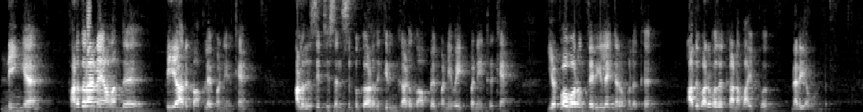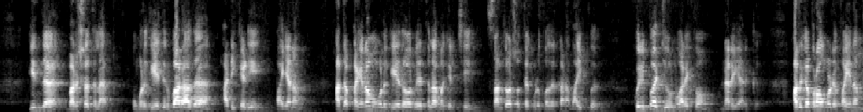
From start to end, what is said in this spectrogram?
நீங்கள் ஃபர்தராக நான் வந்து பிஆருக்கு அப்ளை பண்ணியிருக்கேன். அல்லது சிட்டிசன்ஷிப்புக்கு அல்லது கிரீன் கார்டுக்கு அப்ளை பண்ணி வெயிட் பண்ணிகிட்ருக்கேன் எப்போ வரும் தெரியலைங்கிறவங்களுக்கு அது வருவதற்கான வாய்ப்பு நிறைய உண்டு. இந்த வருஷத்தில் உங்களுக்கு எதிர்பாராத அடிக்கடி பயணம் அந்த பயணம் உங்களுக்கு ஏதோ ஒரு விதத்தில் மகிழ்ச்சி சந்தோஷத்தை கொடுப்பதற்கான வாய்ப்பு. குறிப்பாக ஜூன் வரைக்கும் நிறையா இருக்குது அதுக்கப்புறம் உங்களுடைய பயணம்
